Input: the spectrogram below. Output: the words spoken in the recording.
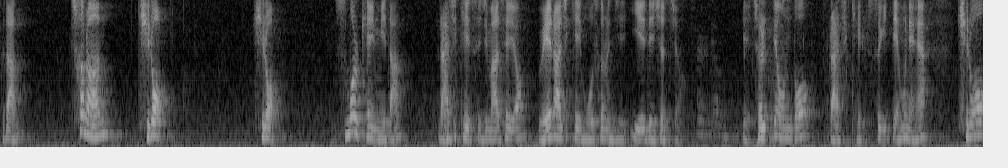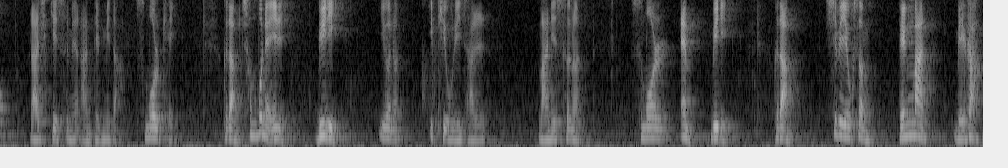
그 다음 천은 키로. 키로 small k입니다. large K 쓰지 마세요. 왜 large K 못 쓰는지 이해되셨죠? 예, 절대 온도 large K를 쓰기 때문에 키로 large K 쓰면 안 됩니다. small K. 그 다음 1000분의 1 미리 이거는 익히 우리 잘 많이 쓰는 스몰 m 미리. 그 다음 10의 6승 100만 메가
